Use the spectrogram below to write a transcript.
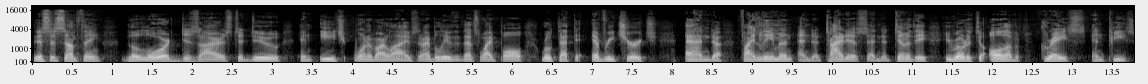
This is something the Lord desires to do in each one of our lives. And I believe that that's why Paul wrote that to every church and uh, Philemon and uh, Titus and uh, Timothy. He wrote it to all of them grace and peace,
